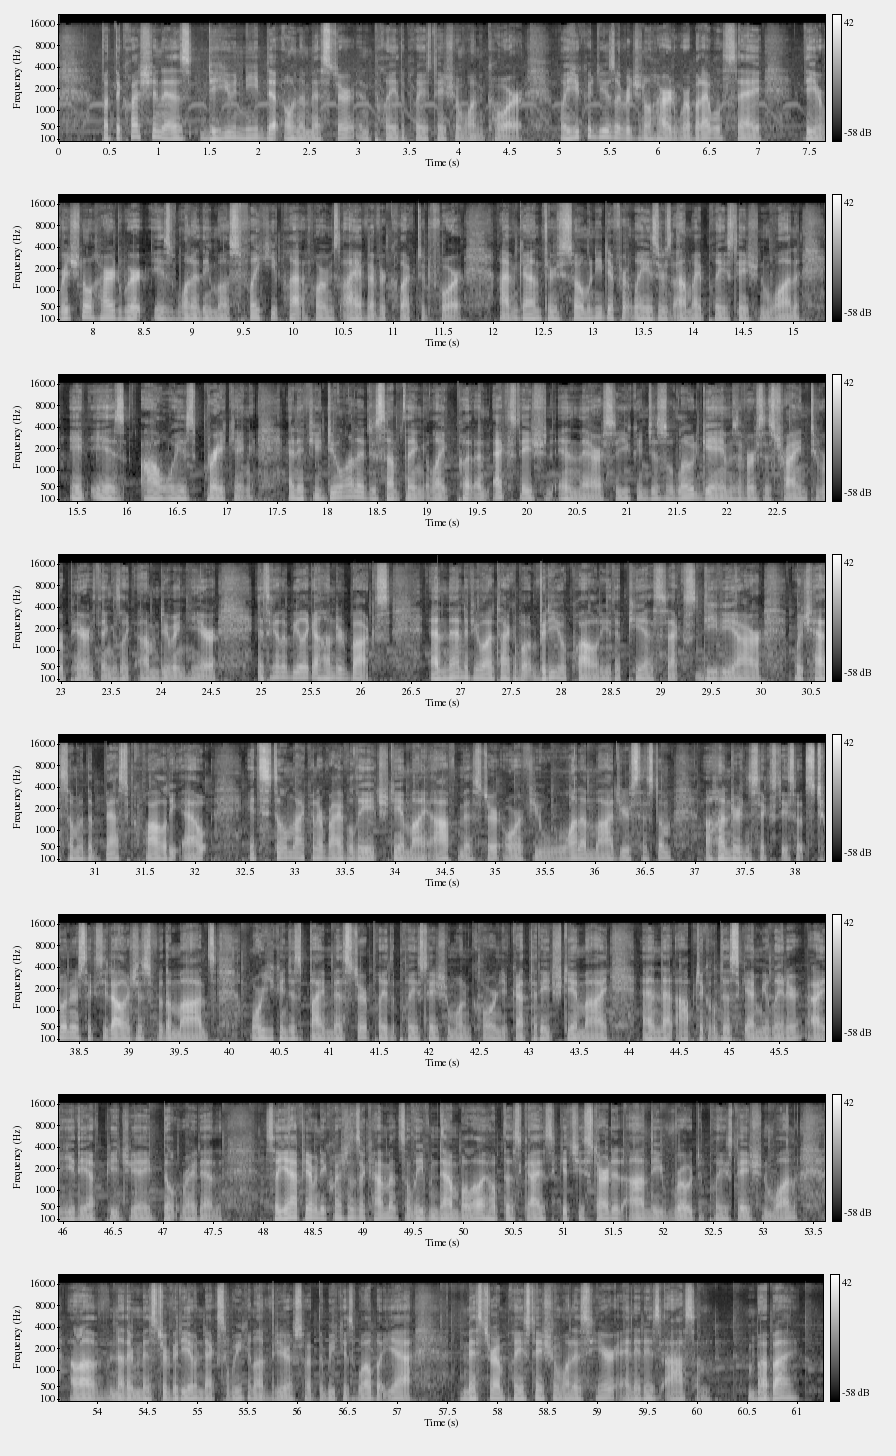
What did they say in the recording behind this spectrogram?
But the question is, do you need to own a MiSTer and play the PlayStation 1 core? Well, you could use original hardware, but I will say the original hardware is one of the most flaky platforms I have ever collected for. I've gone through so many different lasers on my PlayStation 1, it is always breaking. And if you do want to do something like put an xStation in there so you can just load games versus trying to repair things like I'm doing here, it's going to be like a hundred bucks. And then if you want to talk about video quality, the PSX DVR, which has some of the best quality out, it's still not going to rival the HDMI off MiSTer, or if you want to mod your system, 160 So it's $260 just for the mods, or you can just buy MiSTer, play the PlayStation 1 core, and you've got that HDMI and that optical disc emulator, i.e. the FPGA, built right in. So yeah, if you have any questions or comments, leave them down below. I hope this guys gets you started on the road to PlayStation 1. I'll have another MiSTer video next week, and I'll have videos throughout the week as well. But yeah, MiSTer on PlayStation 1 is here, and it is awesome. Bye-bye.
